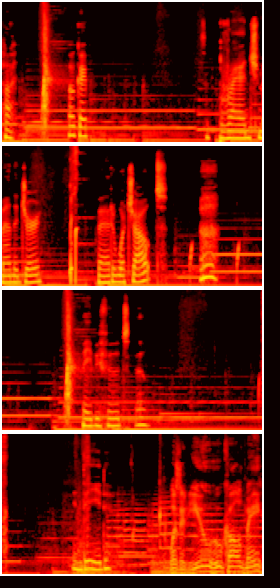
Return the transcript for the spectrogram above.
Huh. Okay. Branch manager. Better watch out. Baby food. Oh. Indeed. Was it you who called me?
